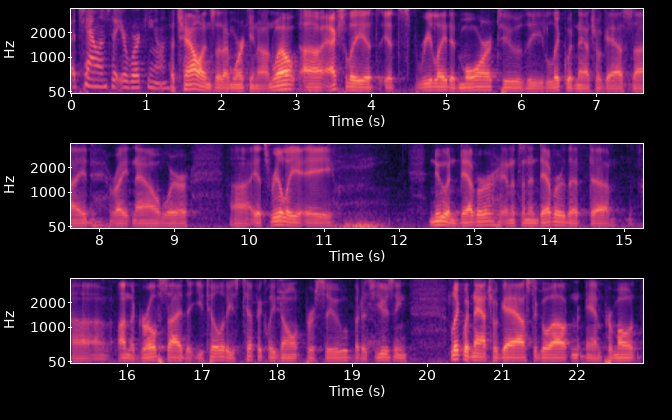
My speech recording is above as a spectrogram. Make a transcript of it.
a challenge that you're working on? A challenge that I'm working on. Well, uh, actually, it's it's related more to the liquid natural gas side right now, where uh, it's really a new endeavor, and it's an endeavor that uh, on the growth side that utilities typically don't pursue, but it's using liquid natural gas to go out and, and promote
